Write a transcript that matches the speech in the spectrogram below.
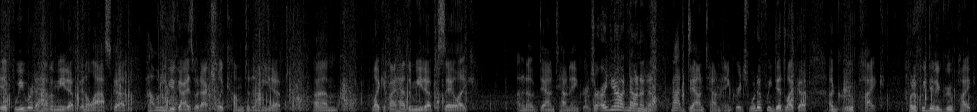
If we were to have a meetup in Alaska, how many of you guys would actually come to the meetup? Um, like if I had the meetup, say like, I don't know, downtown Anchorage, or, or you know what, no, no, no, not downtown Anchorage. What if we did like a, a group hike? What if we did a group hike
